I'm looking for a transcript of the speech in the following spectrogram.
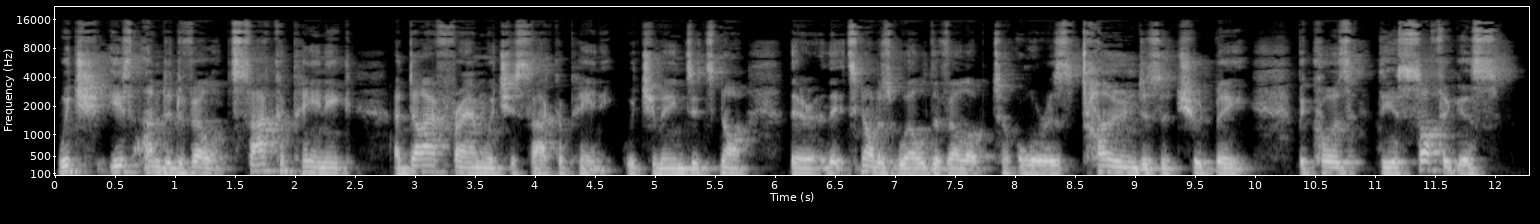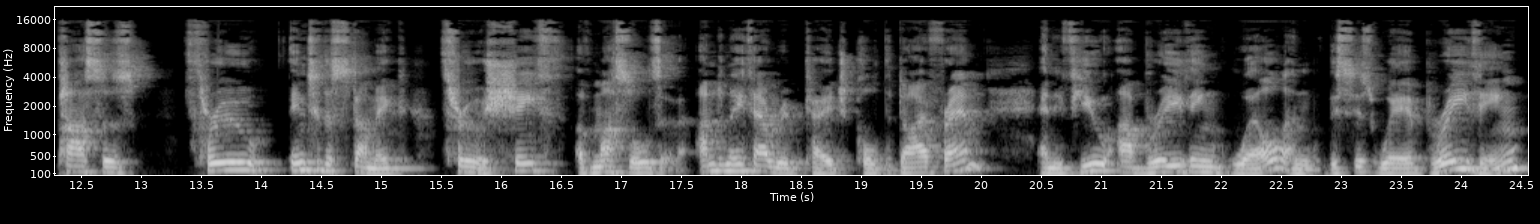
which is underdeveloped, sarcopenic, a diaphragm which is sarcopenic, which means it's not there, it's not as well developed or as toned as it should be, because the esophagus passes through into the stomach through a sheath of muscles underneath our rib cage called the diaphragm. And if you are breathing well, and this is where breathing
